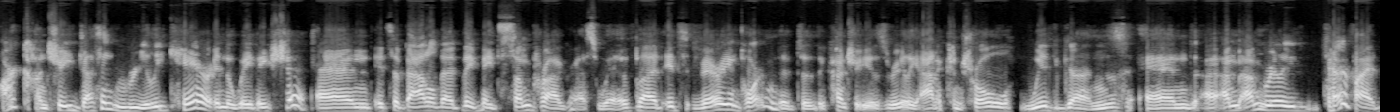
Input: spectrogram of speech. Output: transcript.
our country doesn't really care in the way they should. And it's a battle that they've made some progress with, but it's very important that the country is really out of control with guns. And I'm, I'm really terrified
